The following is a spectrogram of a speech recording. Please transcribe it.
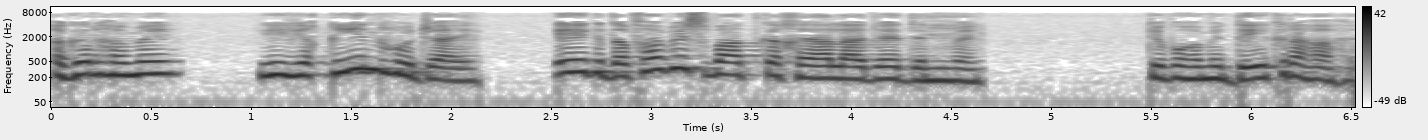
اگر ہمیں یہ یقین ہو جائے، ایک دفعہ بھی اس بات کا خیال آ جائے دن میں کہ وہ ہمیں دیکھ رہا ہے،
